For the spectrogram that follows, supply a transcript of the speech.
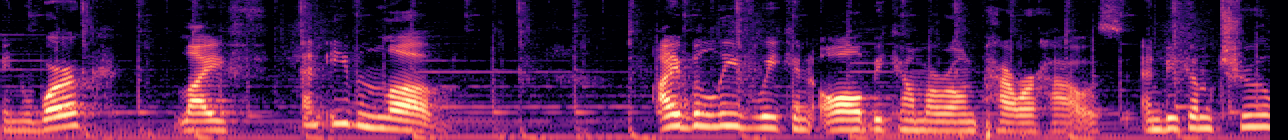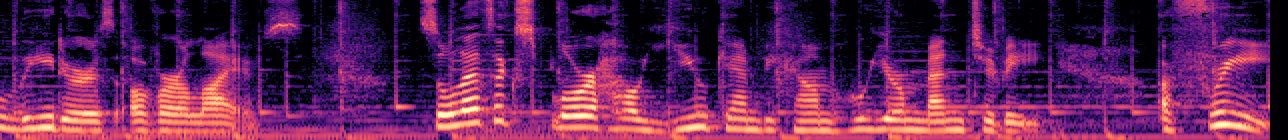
in work, life, and even love. I believe we can all become our own powerhouse and become true leaders of our lives. So let's explore how you can become who you're meant to be a free,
